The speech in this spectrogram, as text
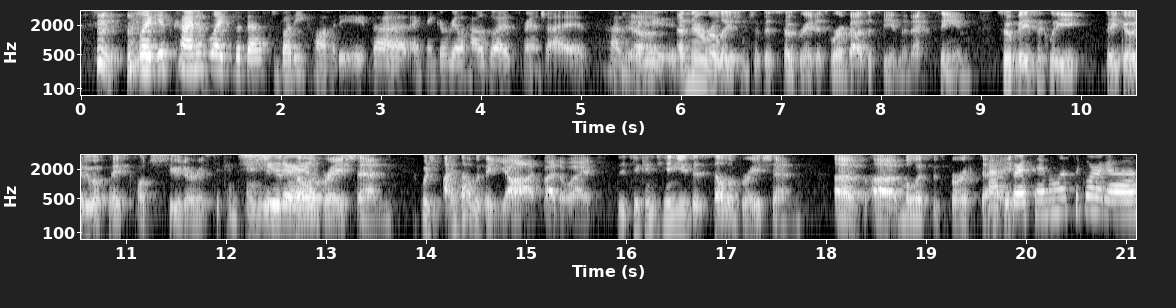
like it's kind of like the best buddy comedy that I think a Real Housewives franchise has yeah, produced. and their relationship is so great as we're about to see in the next scene. So basically, they go to a place called Shooters to continue the celebration, which I thought was a yacht, by the way, to continue this celebration of uh, Melissa's birthday. Happy birthday, Melissa Gorga.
